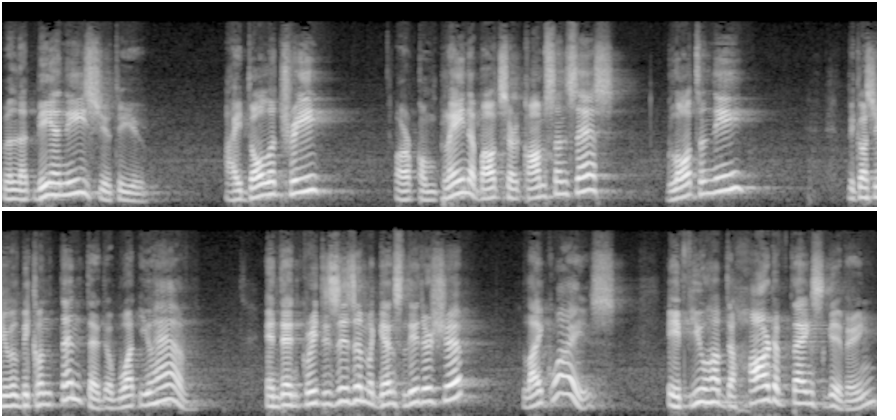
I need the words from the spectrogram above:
will not be an issue to you. Idolatry or complain about circumstances, gluttony, because you will be contented of what you have. And then criticism against leadership, likewise. If you have the heart of thanksgiving,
